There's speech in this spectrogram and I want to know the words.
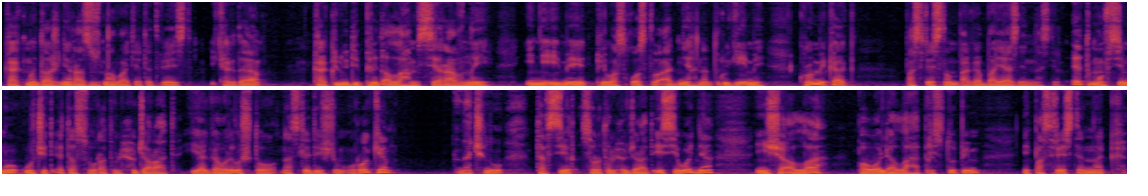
как мы должны разузнавать этот весть, и когда как люди пред Аллахом все равны и не имеют превосходства одних над другими, кроме как посредством богобоязненности. Этому всему учит это суратуль худжарат. Я говорил, что на следующем уроке начну тафсир суратуль худжарат. И сегодня, инша Аллах, по воле Аллаха, приступим непосредственно к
